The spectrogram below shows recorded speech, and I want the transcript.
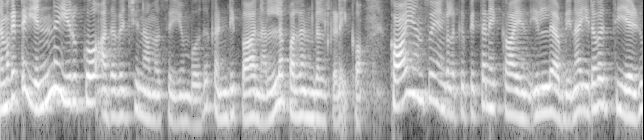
நம்மக்கிட்ட என்ன இருக்கோ அதை வச்சு நாம் செய்யும்போது கண்டிப்பாக நல்ல பலன்கள் கிடைக்கும். காயன்ஸும் எங்களுக்கு பித்தனை காயன் இல்லை அப்படின்னா இருபத்தி ஏழு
